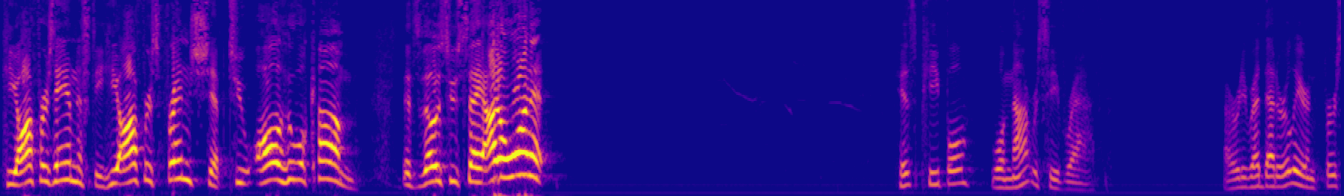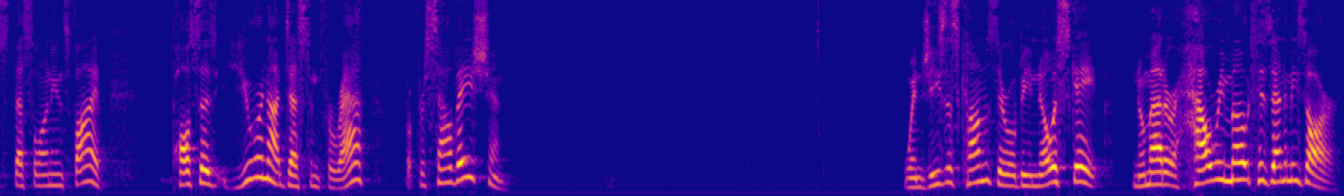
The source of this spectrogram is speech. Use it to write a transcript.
he offers amnesty. He offers friendship to all who will come. It's those who say, I don't want it. His people will not receive wrath. I already read that earlier in 1 Thessalonians 5. Paul says, You are not destined for wrath, but for salvation. When Jesus comes, there will be no escape, no matter how remote his enemies are.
